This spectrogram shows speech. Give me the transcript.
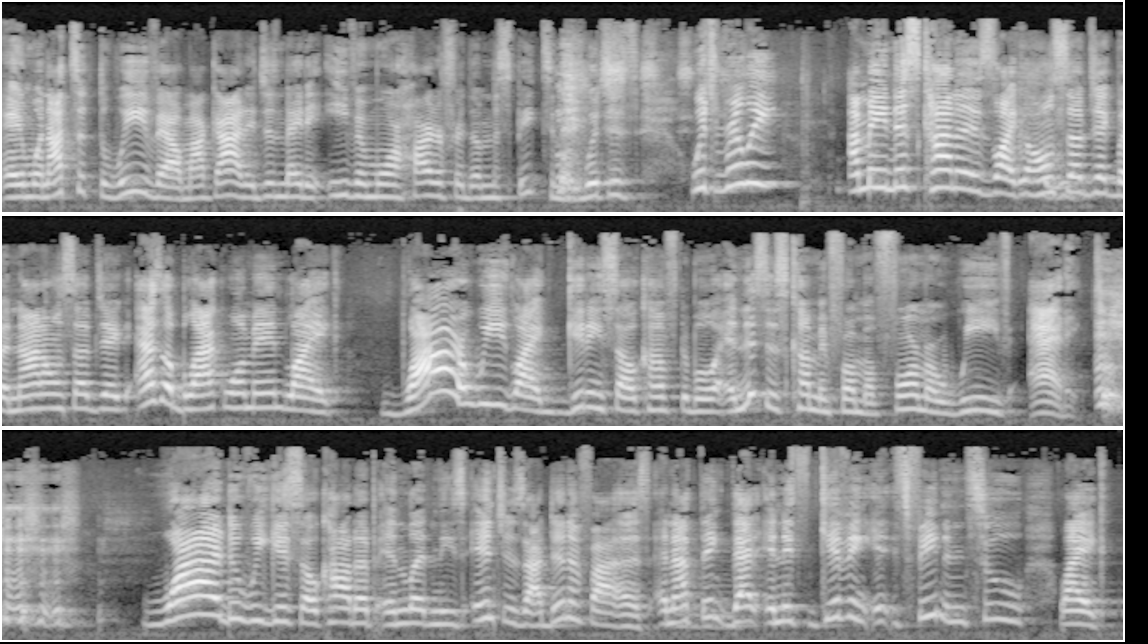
and when I took the weave out, my God, it just made it even more harder for them to speak to me, which is, which really, I mean, this kind of is like on mm-hmm. subject, but not on subject. As a black woman, like, why are we like getting so comfortable? And this is coming from a former weave addict. why do we get so caught up in letting these inches identify us? And I think that, and it's giving, it's feeding to like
